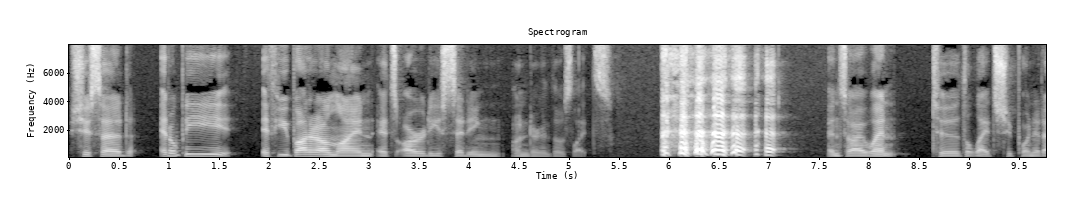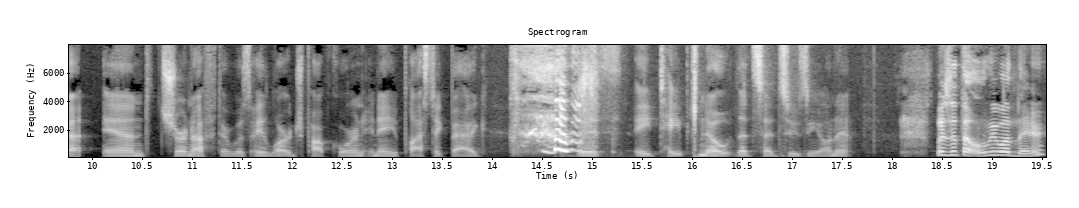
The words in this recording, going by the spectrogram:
She said it'll be if you bought it online, it's already sitting under those lights. and so I went to the lights she pointed at, and sure enough, there was a large popcorn in a plastic bag with a taped note that said Susie on it. Was it the only one there?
